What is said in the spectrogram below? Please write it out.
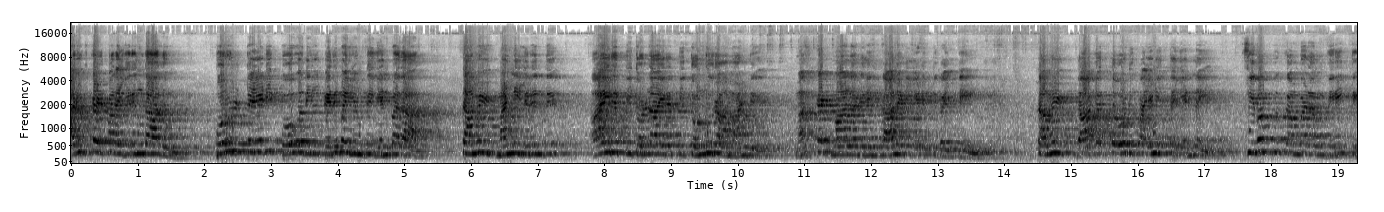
அருட்கள் பல இருந்தாலும் பொருள் தேடி போவது பெருமையுண்டு என்பதால் தமிழ் மண்ணிலிருந்து ஆயிரத்தி தொள்ளாயிரத்தி தொண்ணூறாம் ஆண்டு மக்கட் மாநகரில் காலடி எடுத்து வைத்தேன். தமிழ் தாகத்தோடு பயணித்த என்னை சிவப்பு கம்பளம் விரித்து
